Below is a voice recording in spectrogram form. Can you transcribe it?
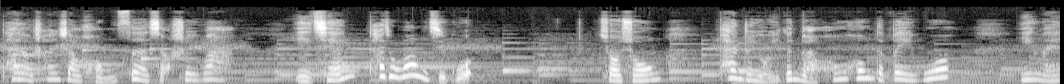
他要穿上红色小睡袜。以前他就忘记过。小熊盼着有一个暖烘烘的被窝，因为。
